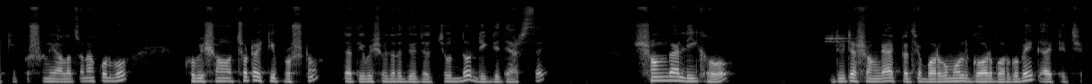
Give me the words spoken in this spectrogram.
একটি প্রশ্ন নিয়ে আলোচনা করব। খুবই ছোট একটি প্রশ্ন, জাতীয় বিশ্ববিদ্যালয় দুই হাজার চোদ্দ ডিগ্রিতে আসছে। সংজ্ঞা লিখো। দুইটা সংজ্ঞা, একটা হচ্ছে বর্গমূল গড় বর্গবেগ আর একটি হচ্ছে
